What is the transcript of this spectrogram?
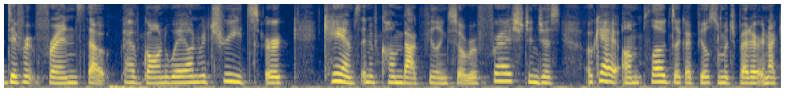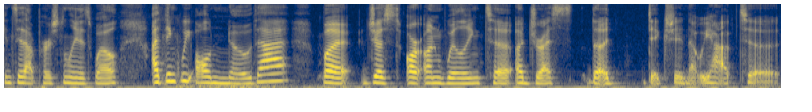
different friends that have gone away on retreats or camps and have come back feeling so refreshed and just okay, unplugged, like I feel so much better and I can say that personally as well. I think we all know that, but just are unwilling to address the addiction that we have to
